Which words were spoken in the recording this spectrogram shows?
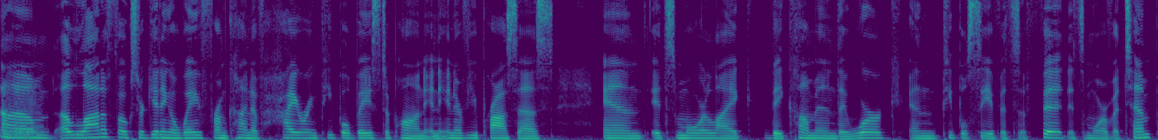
um, a lot of folks are getting away from kind of hiring people based upon an interview process and it's more like they come in, they work, and people see if it's a fit. It's more of a temp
